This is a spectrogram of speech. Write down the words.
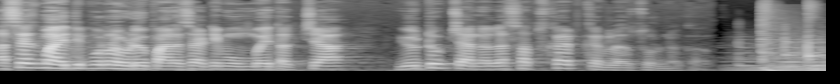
असेच माहितीपूर्ण व्हिडिओ पाहण्यासाठी मुंबई तकच्या यूट्यूब चॅनलला सबस्क्राईब करायला विसरू नका.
